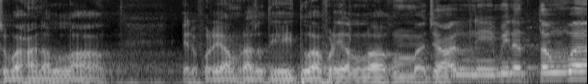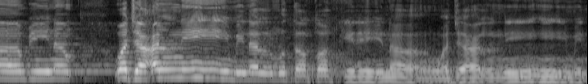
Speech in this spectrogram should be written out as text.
সুবাহান আল্লাহ এরপরে আমরা যদি এই দোয়া পড়ি আল্লাহ হুম্মা জাআলনি মিনাত তাওয়াবিনা وجعلني من المتطهرين وجعلني من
